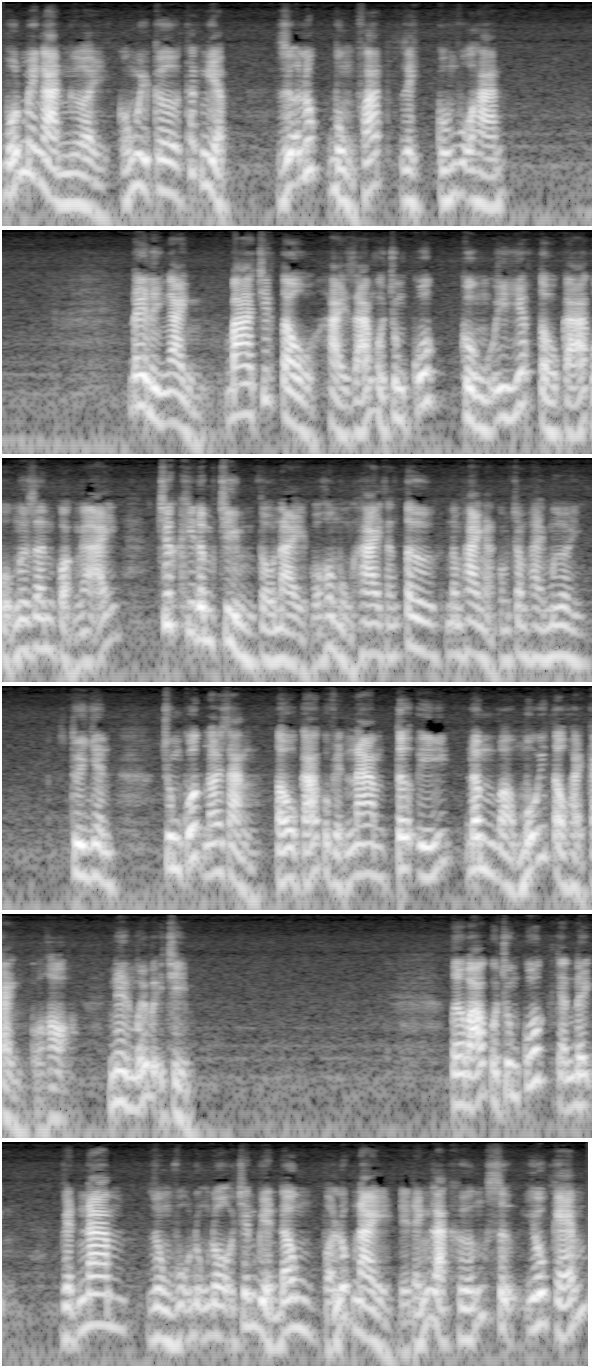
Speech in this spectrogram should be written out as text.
40.000 người có nguy cơ thất nghiệp giữa lúc bùng phát dịch cúm Vũ Hán. Đây là hình ảnh ba chiếc tàu hải giám của Trung Quốc cùng uy hiếp tàu cá của ngư dân Quảng Ngãi trước khi đâm chìm tàu này vào hôm 2 tháng 4 năm 2020. Tuy nhiên, Trung Quốc nói rằng tàu cá của Việt Nam tự ý đâm vào mũi tàu hải cảnh của họ nên mới bị chìm. Tờ báo của Trung Quốc nhận định Việt Nam dùng vụ đụng độ trên Biển Đông vào lúc này để đánh lạc hướng sự yếu kém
